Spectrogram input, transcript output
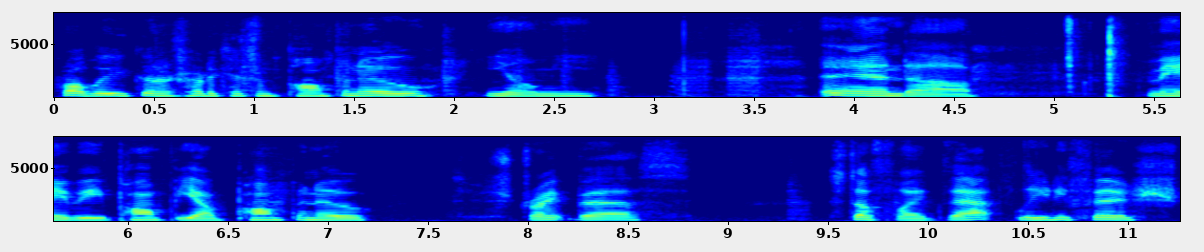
probably gonna try to catch some pompano, yummy and uh, maybe pomp yeah pompano, striped bass, stuff like that. Ladyfish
